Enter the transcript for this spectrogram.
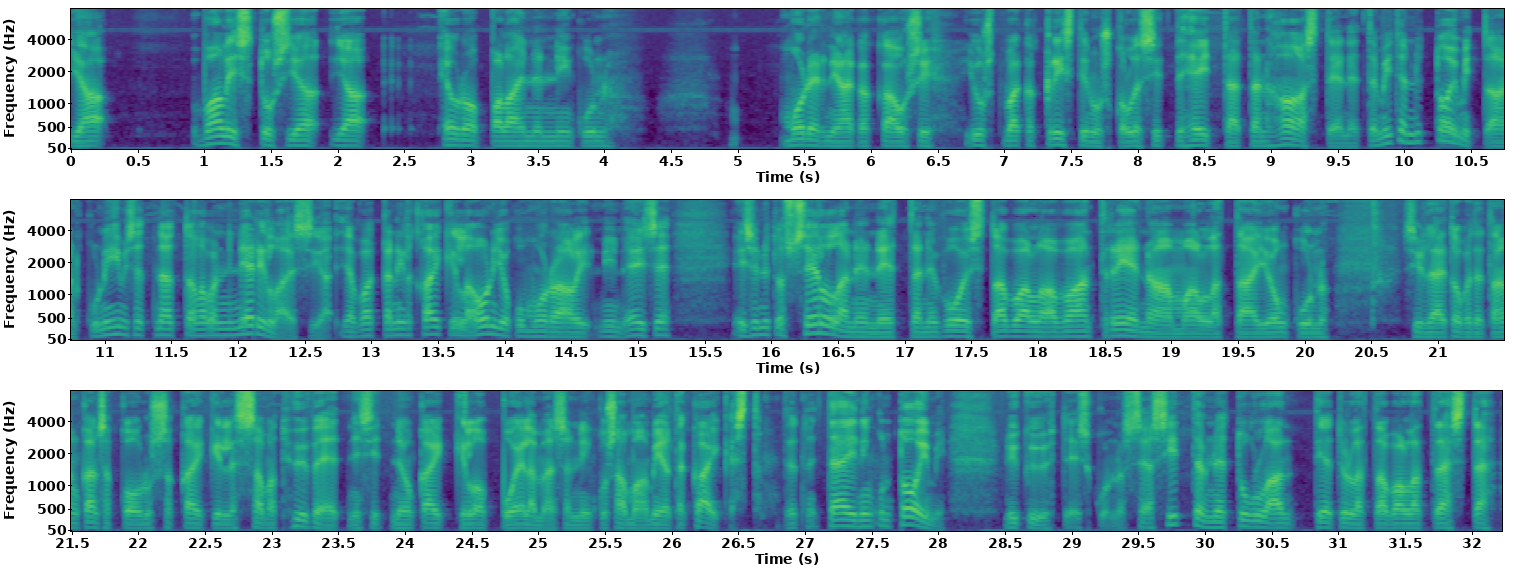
Ja valistus ja, ja eurooppalainen niin kuin moderni aikakausi just vaikka kristinuskolle sitten heittää tämän haasteen, että miten nyt toimitaan, kun ihmiset näyttää olevan niin erilaisia. Ja vaikka niillä kaikilla on joku moraali, niin ei se, ei se nyt ole sellainen, että ne voisi tavallaan vaan treenaamalla tai jonkun sillä, että opetetaan kansakoulussa kaikille samat hyveet, niin sitten ne on kaikki loppuelämänsä niin kuin samaa mieltä kaikesta. Tämä ei niin kuin toimi nykyyhteiskunnassa. Ja sitten ne tullaan tietyllä tavalla tästä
